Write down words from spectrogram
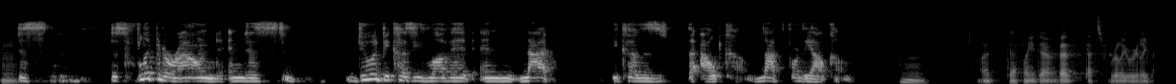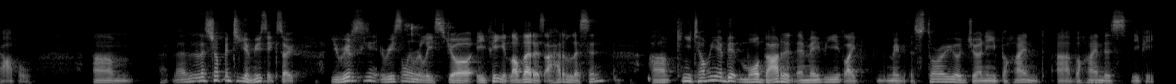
Hmm. Just just flip it around and just do it because you love it and not because the outcome, not for the outcome. Hmm. I definitely don't. That that's really really powerful. Um, let's jump into your music. So you recently recently released your EP, Love Letters. I had a listen. Um, can you tell me a bit more about it and maybe like maybe the story or journey behind uh, behind this EP?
